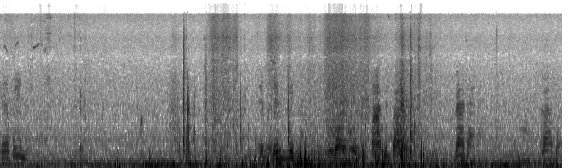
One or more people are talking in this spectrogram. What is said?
เดี๋ยวเป็นเต็มเต็มเป็นหรือว่าเป็นป้าเป็นป้าได้ได้ได้ กล้ามอะ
